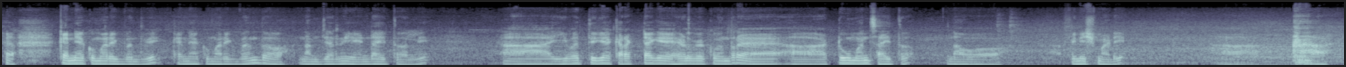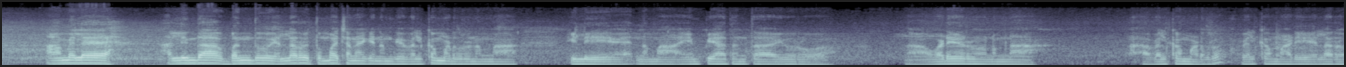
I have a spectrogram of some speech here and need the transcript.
ಕನ್ಯಾಕುಮಾರಿಗೆ ಬಂದ್ವಿ. ಕನ್ಯಾಕುಮಾರಿಗೆ ಬಂದು ನಮ್ಮ ಜರ್ನಿ ಎಂಡ್ ಆಯಿತು ಅಲ್ಲಿ. ಇವತ್ತಿಗೆ ಕರೆಕ್ಟಾಗಿ ಹೇಳಬೇಕು ಅಂದರೆ ಟೂ ಮಂತ್ಸ್ ಆಯಿತು ನಾವು ಫಿನಿಷ್ ಮಾಡಿ. ಆಮೇಲೆ ಅಲ್ಲಿಂದ ಬಂದು ಎಲ್ಲರೂ ತುಂಬ ಚೆನ್ನಾಗಿ ನಮಗೆ ವೆಲ್ಕಮ್ ಮಾಡಿದ್ರು ನಮ್ಮ ಇಲ್ಲಿ ನಮ್ಮ ಎಂ ಪಿ ಆದಂಥ ಇವರು ಒಡೆಯರು ನಮ್ಮನ್ನ ವೆಲ್ಕಮ್ ಮಾಡಿದ್ರು. ವೆಲ್ಕಮ್ ಮಾಡಿ ಎಲ್ಲರೂ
